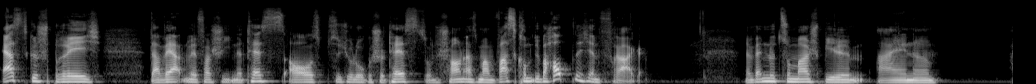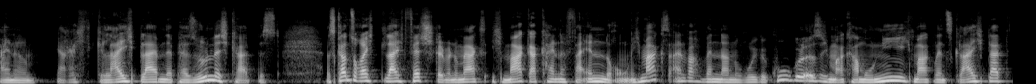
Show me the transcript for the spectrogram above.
Erstgespräch, da werten wir verschiedene Tests aus, psychologische Tests und schauen erstmal, was kommt überhaupt nicht in Frage. Wenn du zum Beispiel eine, eine ja, recht gleichbleibende Persönlichkeit bist, das kannst du recht leicht feststellen, wenn du merkst, ich mag gar keine Veränderung. Ich mag es einfach, wenn da eine ruhige Kugel ist, ich mag Harmonie, ich mag, wenn es gleich bleibt.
